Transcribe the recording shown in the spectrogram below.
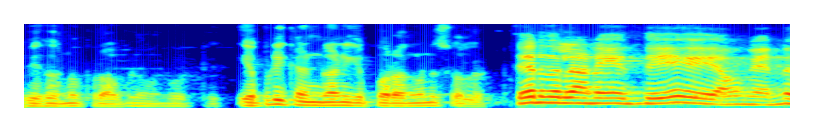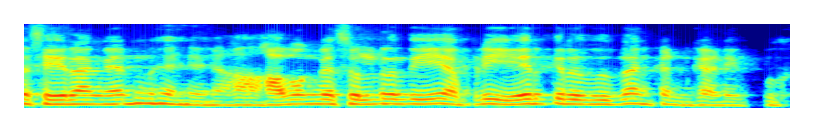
இது ஒன்றும் ப்ராப்ளம் போட்டு எப்படி கண்காணிக்க போறாங்கன்னு சொல்லட்டும். தேர்தல் ஆணையத்தையே அவங்க என்ன செய்யறாங்கன்னு அ- அவங்க சொல்றதையே அப்படியே ஏற்கிறது தான் கண்காணிப்பு.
